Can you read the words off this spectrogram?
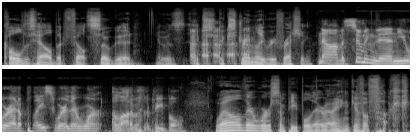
cold as hell, but felt so good. It was ex- extremely refreshing. Now I'm assuming then you were at a place where there weren't a lot of other people. Well, there were some people there, but I didn't give a fuck.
